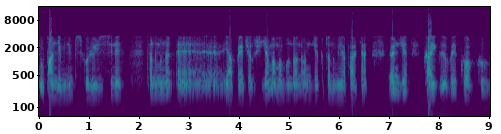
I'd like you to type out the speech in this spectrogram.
bu pandeminin psikolojisini tanımını e, yapmaya çalışacağım ama bundan önce bu tanımı yaparken önce kaygı ve korku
